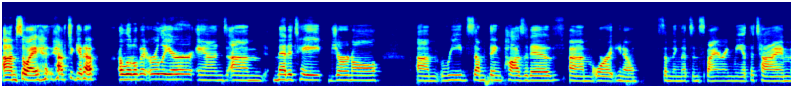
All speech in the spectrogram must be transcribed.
Um, so I have to get up a little bit earlier and um, meditate, journal, um, read something positive, um, or you know, something that's inspiring me at the time,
